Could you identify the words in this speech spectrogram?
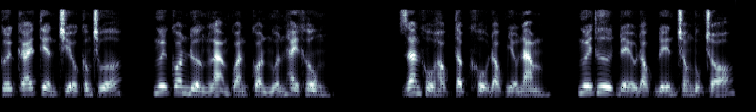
cưới cái tiền triều công chúa, ngươi con đường làm quan còn muốn hay không. Gian khổ học tập khổ đọc nhiều năm, ngươi thư đều đọc đến trong bụng chó.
